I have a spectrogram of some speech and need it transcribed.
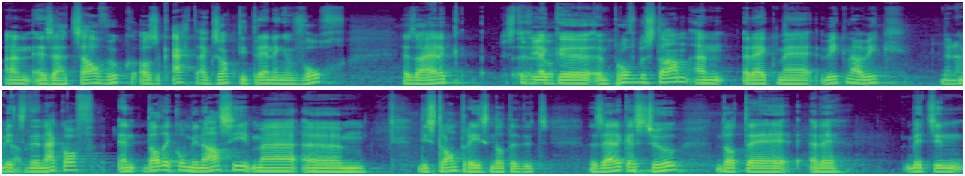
En hij zegt zelf ook, als ik echt exact die trainingen volg, is dat eigenlijk like, een prof bestaan en rijk mij week na week een beetje de nek af. En dat in combinatie met ehm, die strandracen dat hij doet. Dus eigenlijk is het zo dat hij allee, een beetje...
